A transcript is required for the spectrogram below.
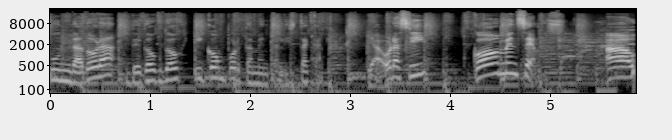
fundadora de Dog Dog y comportamentalista canino. Y ahora sí, comencemos. ¡Au!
